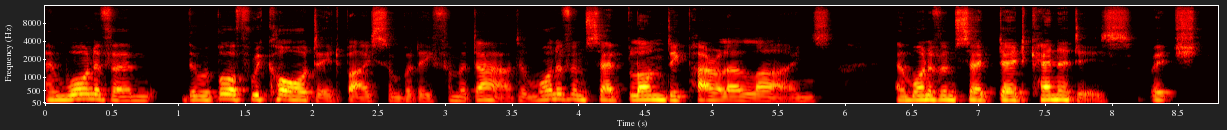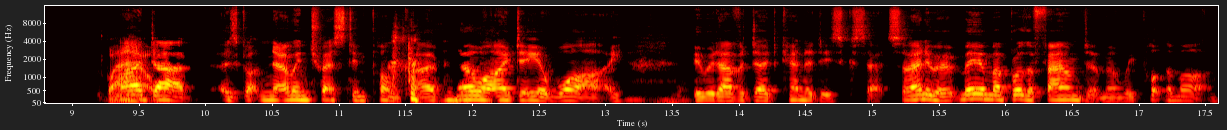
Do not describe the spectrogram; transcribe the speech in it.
and one of them they were both recorded by somebody from a dad, and one of them said Blondie Parallel Lines, and one of them said Dead Kennedys, which my dad has got no interest in punk. I have no idea why he would have a Dead Kennedys cassette. So anyway, me and my brother found them and we put them on.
